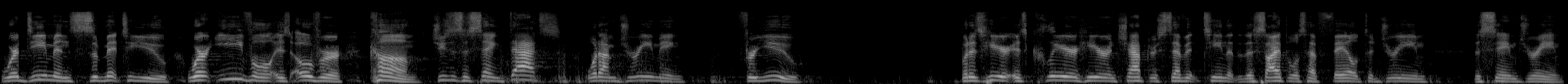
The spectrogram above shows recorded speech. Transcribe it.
where demons submit to you, where evil is overcome. Jesus is saying, That's what I'm dreaming for you. But it's here, it's clear here in chapter 17 that the disciples have failed to dream the same dream.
